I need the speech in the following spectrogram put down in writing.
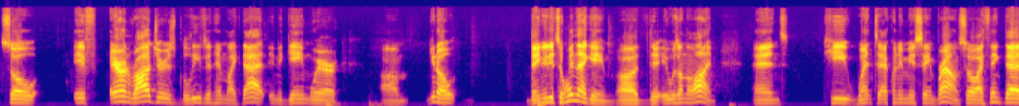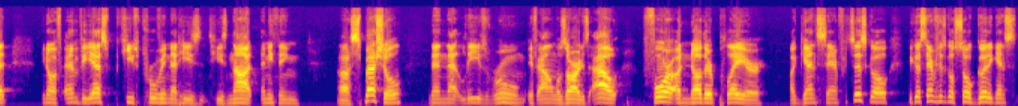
So if Aaron Rodgers believes in him like that in a game where um, you know, they needed to win that game. Uh, the, it was on the line, and he went to Equanimeous St. Brown. So I think that you know if MVS keeps proving that he's he's not anything uh, special, then that leaves room if Allen Lazard is out for another player against San Francisco because San Francisco is so good against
